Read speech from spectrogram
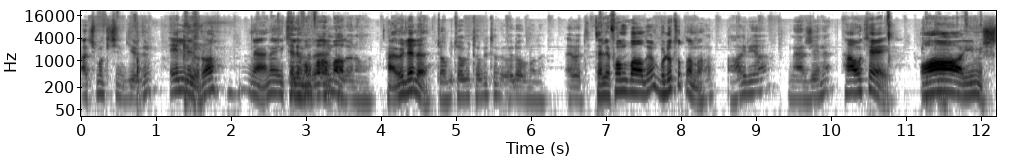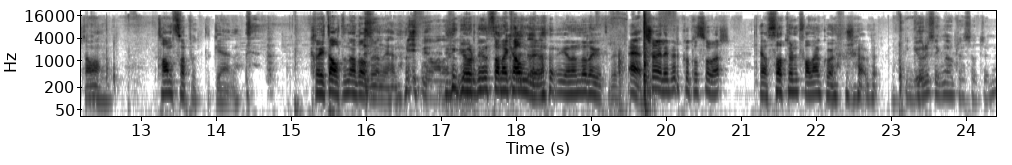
açmak için girdim. 50 euro. Yani 2000 Telefon liraya falan bağlıyorsun ama. Ha öyle de. Tabii tabii tabii tabii öyle olmalı. Evet. Telefon bağlıyorsun. Bluetooth'la mı? Hayır ya. Merceğine. Ha okey. Aa iyiymiş tamam. Tam sapıklık yani. Kayıt altına da alıyorsun yani. Bilmiyorum adam. Gördüğün sana kalmıyor. Yanında da götürüyor. Evet şöyle bir kutusu var. Ya Satürn falan koymuş abi. Görürsek ne yapacağız Satürn'ü?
